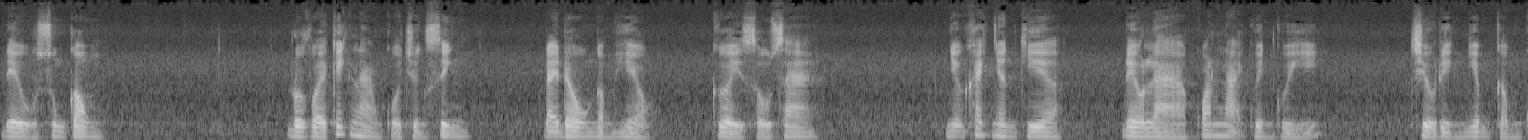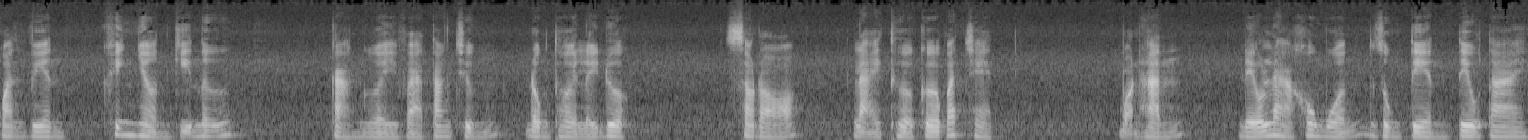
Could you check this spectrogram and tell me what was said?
đều sung công. Đối với cách làm của trường sinh, Đại đầu ngầm hiểu, Cười xấu xa. Những khách nhân kia đều là quan lại quyền quý, Triều đình nghiêm cấm quan viên khinh nhờn kỹ nữ, Cả người và tăng chứng đồng thời lấy được. Sau đó, lại thừa cơ bắt chẹt. Bọn hắn, nếu là không muốn dùng tiền tiêu tai,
